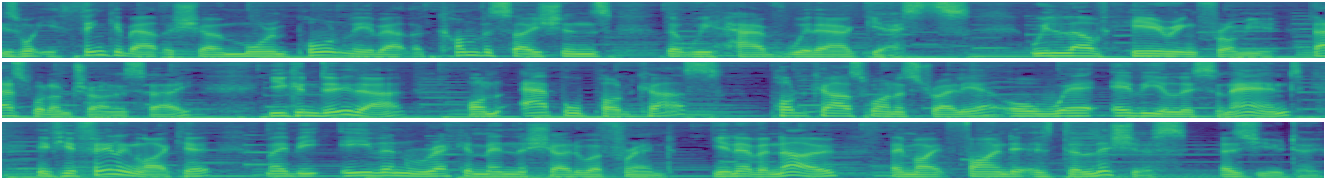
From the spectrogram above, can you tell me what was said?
is what you think about the show, more importantly, about the conversations that we have with our guests. We love hearing from you. That's what I'm trying to say. You can do that on Apple Podcasts. Podcast One Australia, or wherever you listen. And if you're feeling like it, maybe even recommend the show to a friend. You never know, they might find it as delicious as you do.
